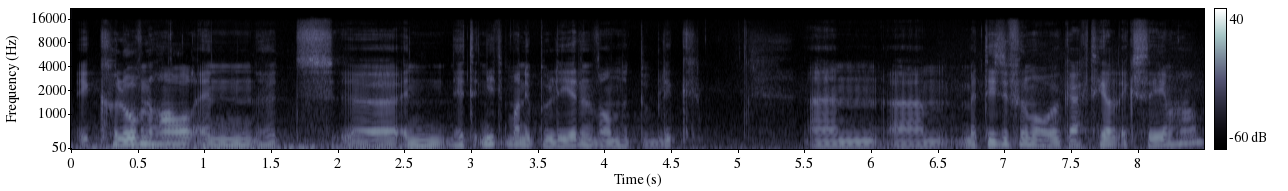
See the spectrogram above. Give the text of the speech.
Ik geloof nogal in het, uh, in het niet manipuleren van het publiek. En um, met deze film wil ik echt heel extreem gaan.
